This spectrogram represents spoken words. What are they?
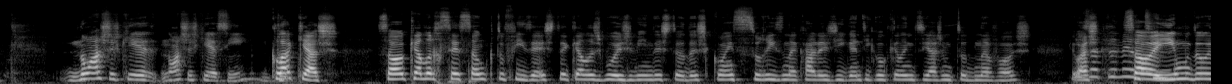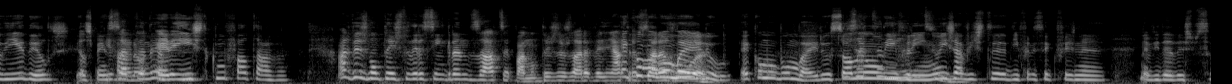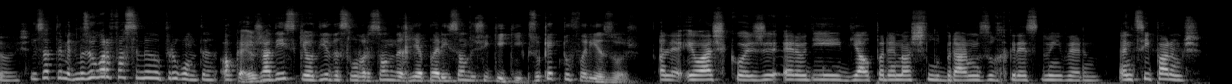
Não achas que é, não achas que é assim? Claro que acho. Só aquela recepção que tu fizeste, aquelas boas-vindas todas, com esse sorriso na cara gigante e com aquele entusiasmo todo na voz. Eu acho que Exatamente. só aí mudou o dia deles. Eles pensaram, Exatamente. era isto que me faltava. Às vezes não tens de fazer assim grandes atos, epá, não tens de ajudar a velhinha a É como atravessar o a rua. bombeiro. É como o bombeiro. Só lê um Exatamente. livrinho e já viste a diferença que fez na, na vida das pessoas. Exatamente, mas eu agora faço a mesma pergunta. Ok, eu já disse que é o dia da celebração da reaparição dos Chiquiquicos. O que é que tu farias hoje? Olha, eu acho que hoje era o dia ideal para nós celebrarmos o regresso do inverno. Anteciparmos.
